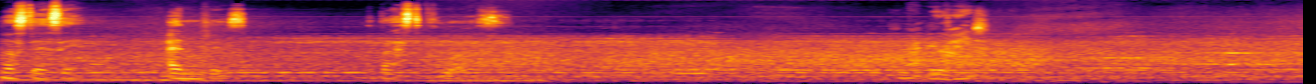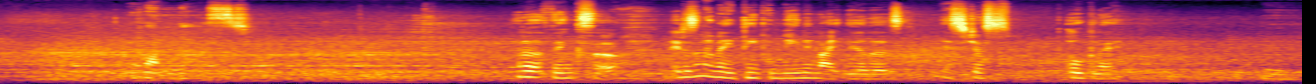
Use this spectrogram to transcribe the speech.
No, Stacy. Envy's the best of the worst. You might be right. Lust? I don't think so. It doesn't have any deeper meaning like the others. It's just ugly. Hmm.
